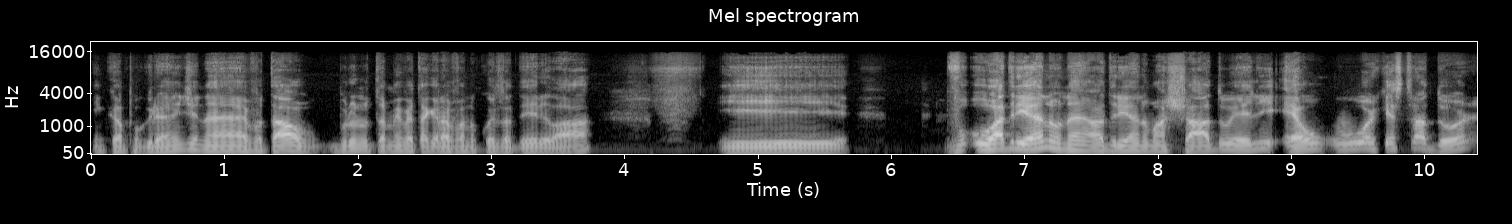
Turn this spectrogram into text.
em Campo Grande, né? Eu vou estar, o Bruno também vai estar gravando coisa dele lá. E o Adriano, né? O Adriano Machado, ele é o, o orquestrador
